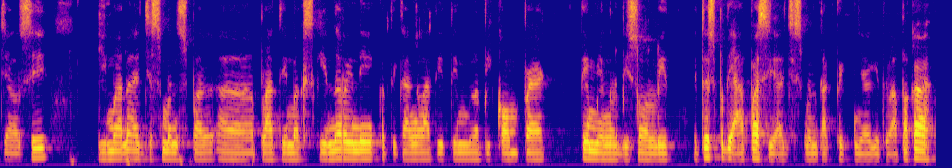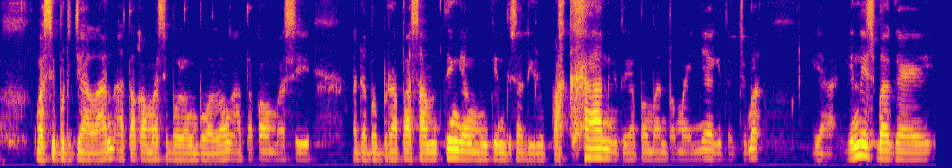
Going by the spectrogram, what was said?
Chelsea, gimana adjustment uh, pelatih Max Skinner ini ketika ngelatih tim lebih compact, tim yang lebih solid. Itu seperti apa sih adjustment taktiknya gitu? Apakah masih berjalan ataukah masih bolong-bolong ataukah masih ada beberapa something yang mungkin bisa dilupakan gitu ya pemain-pemainnya gitu? Cuma ya ini sebagai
